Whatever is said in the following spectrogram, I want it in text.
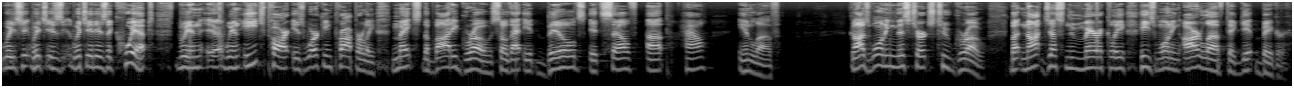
which, which, is, which it is equipped when, uh, when each part is working properly, makes the body grow so that it builds itself up. How? In love. God's wanting this church to grow, but not just numerically, He's wanting our love to get bigger.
